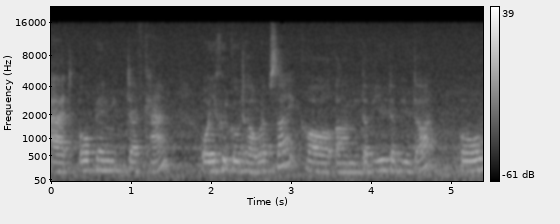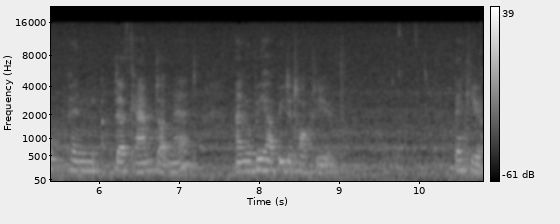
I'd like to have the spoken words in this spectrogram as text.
at OpenDevCam or you could go to our website called um, www.opendevcam.net and we'll be happy to talk to you. Thank you.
